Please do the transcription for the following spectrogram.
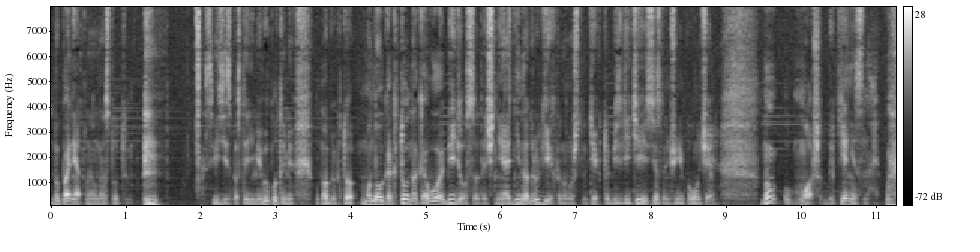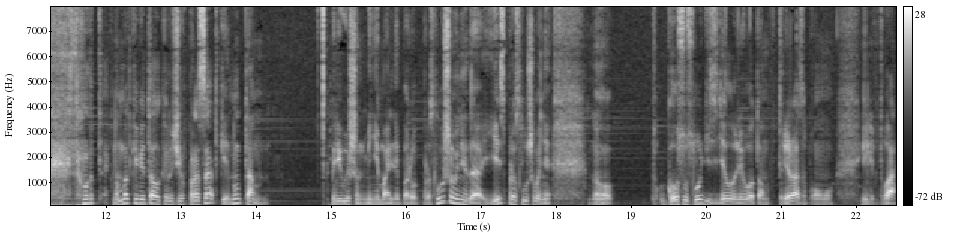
Ну, понятно, у нас тут в связи с последними выплатами много кто, много кто на кого обиделся, точнее, одни на других, потому что те, кто без детей, естественно, ничего не получали. Ну, может быть, я не знаю. Ну, вот так. Но мат-капитал, короче, в просадке, ну, там превышен минимальный порог прослушивания, да, есть прослушивание, но госуслуги сделали его там в три раза, по-моему, или в два.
